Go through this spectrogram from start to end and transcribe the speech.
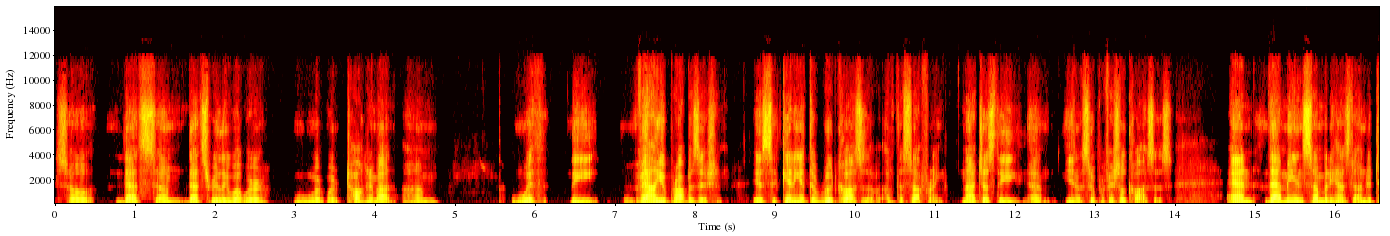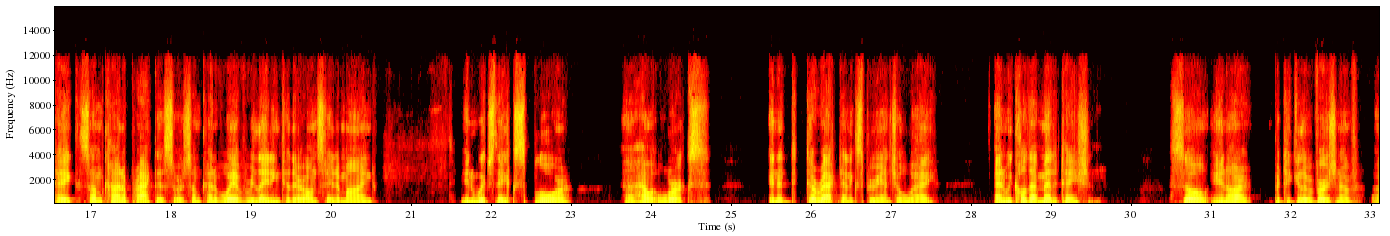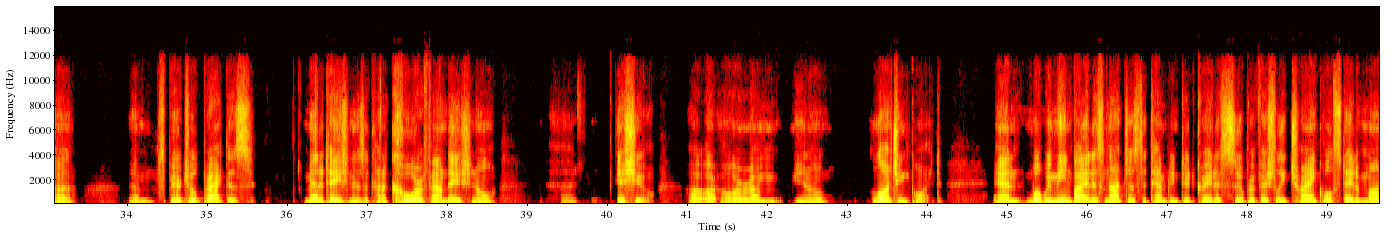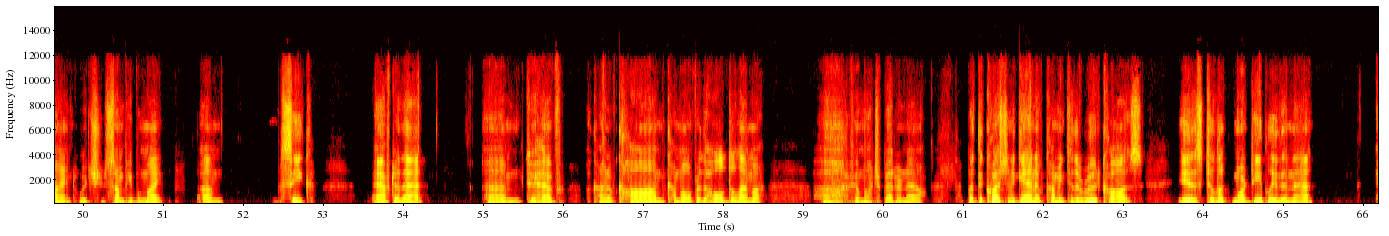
So that's um, that's really what we're we're, we're talking about um, with the value proposition is getting at the root causes of, of the suffering, not just the um, you know superficial causes. And that means somebody has to undertake some kind of practice or some kind of way of relating to their own state of mind in which they explore uh, how it works in a direct and experiential way. And we call that meditation. So, in our particular version of uh, um, spiritual practice, meditation is a kind of core foundational uh, issue or, or, um, you know, launching point. And what we mean by it is not just attempting to create a superficially tranquil state of mind, which some people might um, seek after that, um, to have a kind of calm come over the whole dilemma. Oh, I feel much better now. But the question again of coming to the root cause is to look more deeply than that.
